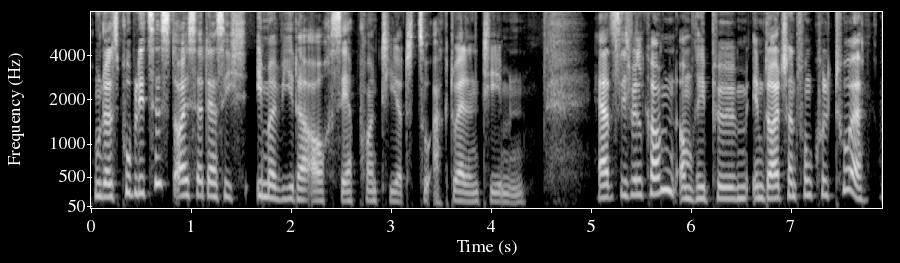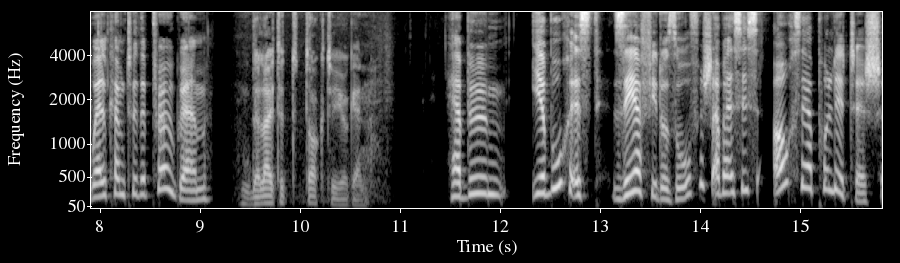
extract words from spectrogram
Und als Publizist äußert er sich immer wieder auch sehr pointiert zu aktuellen Themen. Herzlich willkommen, Omri Pöhm, im Deutschlandfunk Kultur. Welcome to the program. Delighted to talk to you again. Herr Böhm, Ihr Buch ist sehr philosophisch, aber es ist auch sehr politisch.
